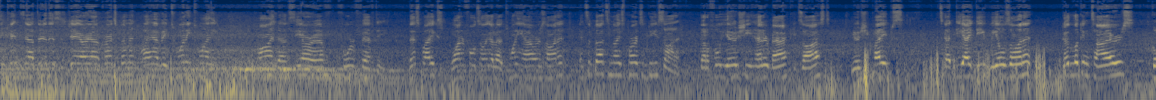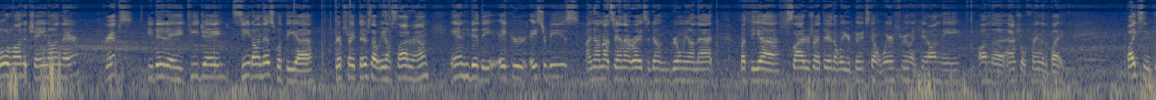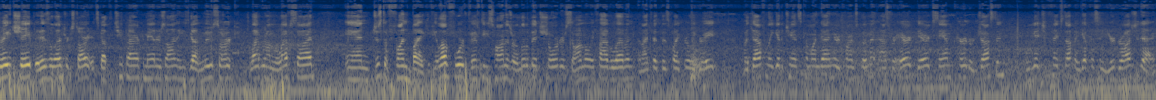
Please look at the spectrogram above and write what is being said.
and kittens out there. This is JR Young Carns Equipment. I have a 2020 Honda CRF 450. This bike's wonderful. It's only got about 20 hours on it. It's got some nice parts and pieces on it. Got a full Yoshi header back, exhaust, Yoshi pipes. It's got DID wheels on it. Good looking tires. Gold Honda chain on there. Grips. He did a TJ seat on this with the uh, grips right there so that we don't slide around and he did the Acre Acer Bees. I know I'm not saying that right, so don't grill me on that. But the uh, sliders right there, that way your boots don't wear through and hit on the on the actual frame of the bike. Bike's in great shape. It is electric start. It's got the two power commanders on it. He's got moose arc lever on the left side and just a fun bike. If you love 450s, Hondas are a little bit shorter, so I'm only 5'11", and I fit this bike really great. But definitely get a chance to come on down here at Carns Equipment. Ask for Eric, Derek, Sam, Kurt, or Justin. We'll get you fixed up and get this into your garage today.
